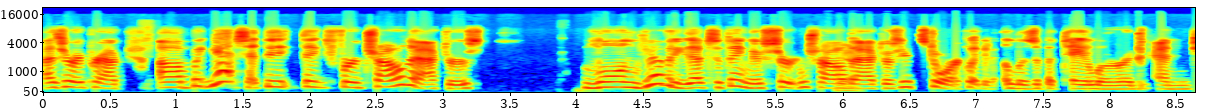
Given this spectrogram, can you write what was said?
I was very proud. Uh, but yes, the, the, for child actors, longevity that's the thing there's certain child yeah. actors historically elizabeth taylor and, and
